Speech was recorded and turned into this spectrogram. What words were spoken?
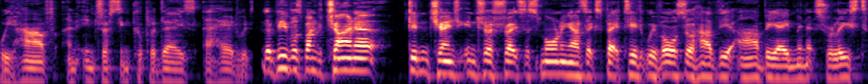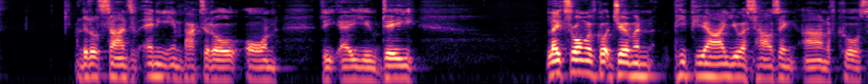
we have an interesting couple of days ahead. The People's Bank of China didn't change interest rates this morning as expected. We've also had the RBA minutes released. Little signs of any impact at all on the AUD. Later on, we've got German PPI, US housing, and of course,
